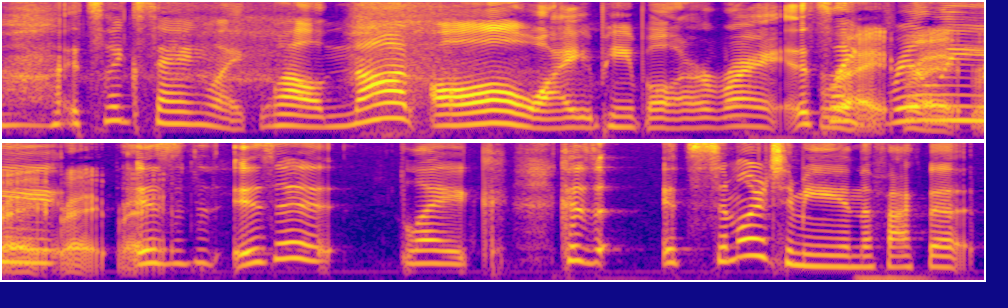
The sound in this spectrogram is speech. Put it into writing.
it's like saying like well not all white people are right it's Right, like really right, right, right. is is it like because it's similar to me in the fact that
